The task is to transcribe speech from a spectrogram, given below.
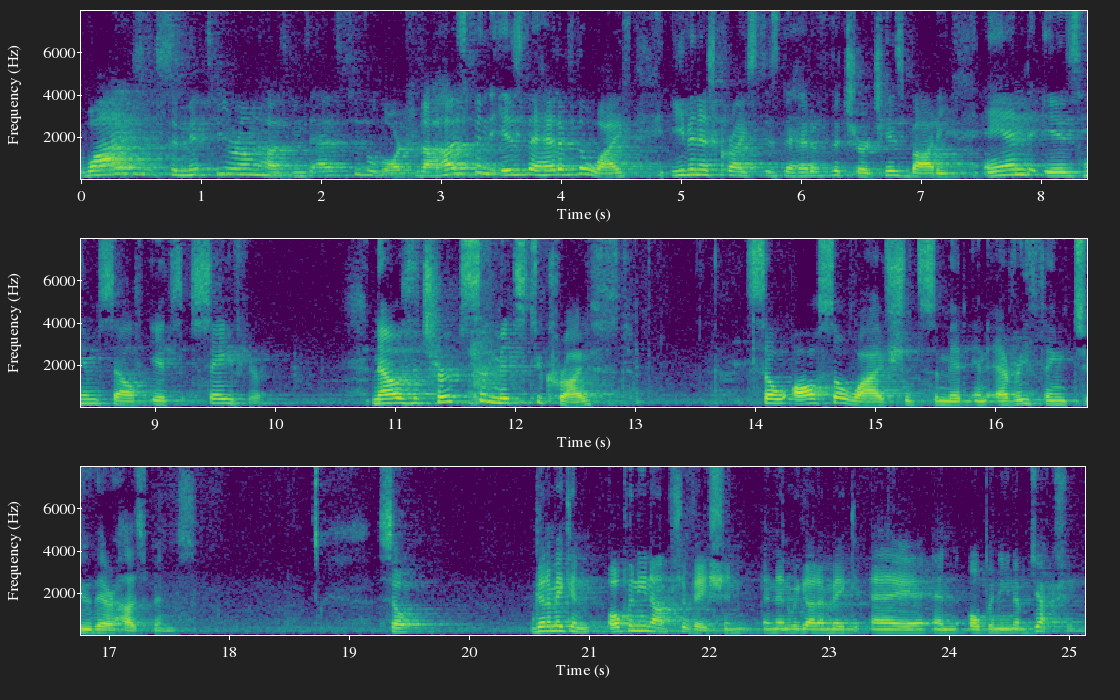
Wives, submit to your own husbands as to the Lord. For the husband is the head of the wife, even as Christ is the head of the church, his body, and is himself its Savior. Now, as the church submits to Christ, so also wives should submit in everything to their husbands. So, we're going to make an opening observation, and then we got to make a, an opening objection.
